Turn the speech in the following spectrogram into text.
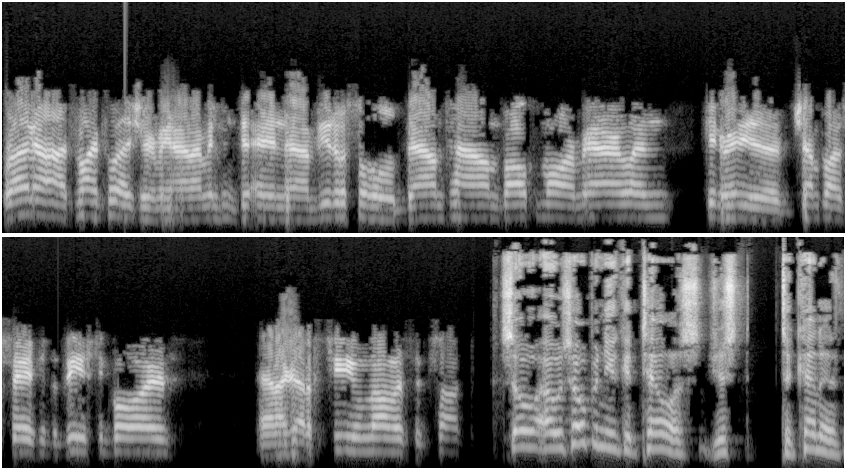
Right on. It's my pleasure, man. I'm in, in uh, beautiful downtown Baltimore, Maryland, getting ready to jump on stage with the Beastie Boys, and I got a few moments to talk. So, I was hoping you could tell us, just to kind of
